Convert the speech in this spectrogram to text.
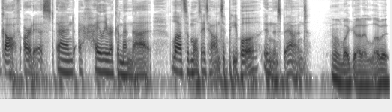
goth artist. And I highly recommend that. Lots of multi talented people in this band. Oh my God, I love it.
